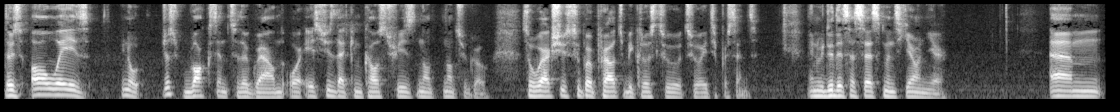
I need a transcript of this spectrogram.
There's always, you know, just rocks into the ground or issues that can cause trees not, not to grow. So we're actually super proud to be close to, to 80%. And we do this assessment year on year. Um,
